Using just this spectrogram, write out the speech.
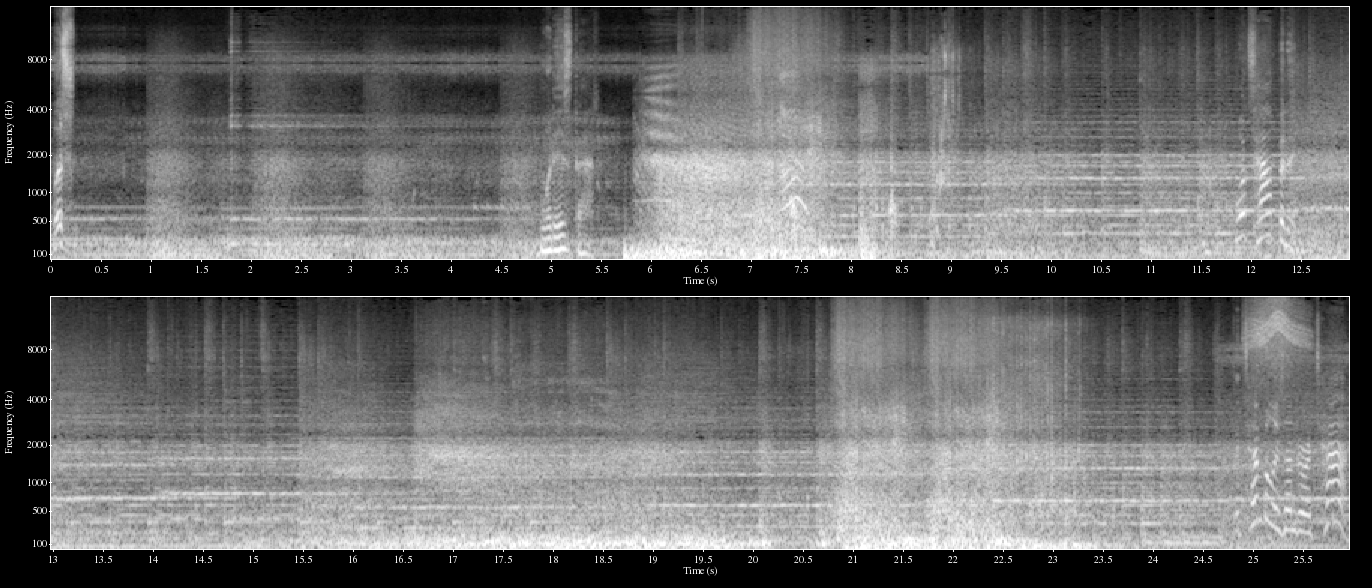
Listen, What is that? Happening? The temple is under attack.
